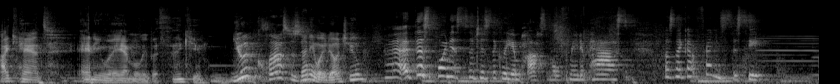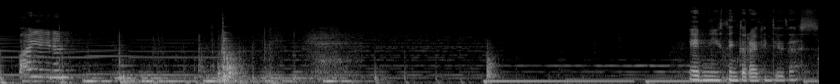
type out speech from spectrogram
I can't anyway, Emily, but thank you. You have classes anyway, don't you? Uh, At this point, it's statistically impossible for me to pass. Plus, I got friends to see. Bye, Aidan. Aidan, you think that I can do this?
